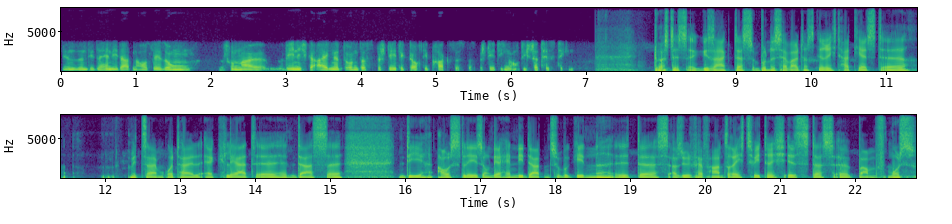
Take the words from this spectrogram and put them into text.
sind diese Handydatenauslesungen schon mal wenig geeignet und das bestätigt auch die Praxis, das bestätigen auch die Statistiken. Du hast es äh, gesagt, das Bundesverwaltungsgericht hat jetzt äh, mit seinem Urteil erklärt, äh, dass die Auslesung der Handydaten zu Beginn des Asylverfahrens rechtswidrig ist. Das BAMF muss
